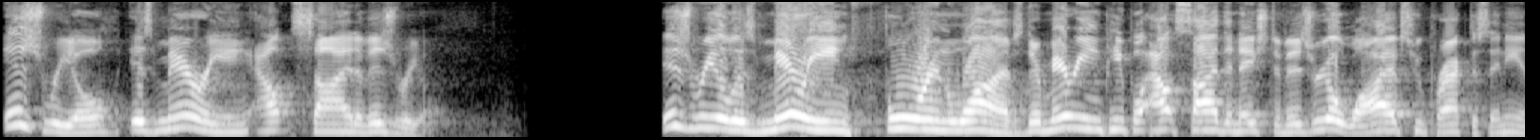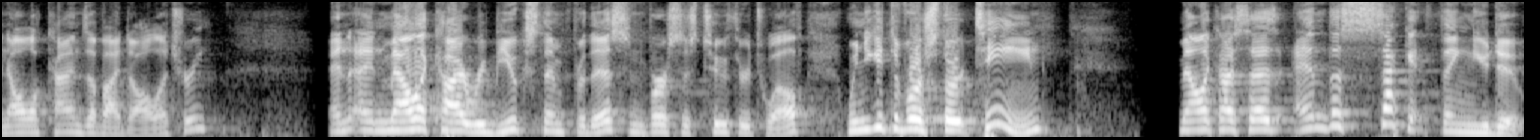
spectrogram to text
Israel is marrying outside of Israel. Israel is marrying foreign wives. They're marrying people outside the nation of Israel, wives who practice any and all kinds of idolatry. And, and Malachi rebukes them for this in verses 2 through 12. When you get to verse 13, Malachi says, And the second thing you do,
